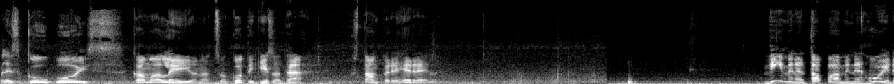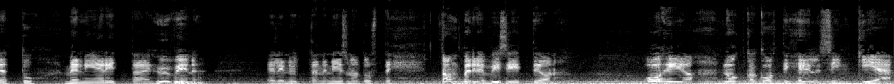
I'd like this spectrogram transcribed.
Let's go boys! Kama leijonat, se on kotikisa tää. Tampere hereillä. Viimeinen tapaaminen hoidettu, meni erittäin hyvin. Eli nyt tänne niin sanotusti Tampereen visiitti on ohi ja nokka kohti Helsinkiä.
